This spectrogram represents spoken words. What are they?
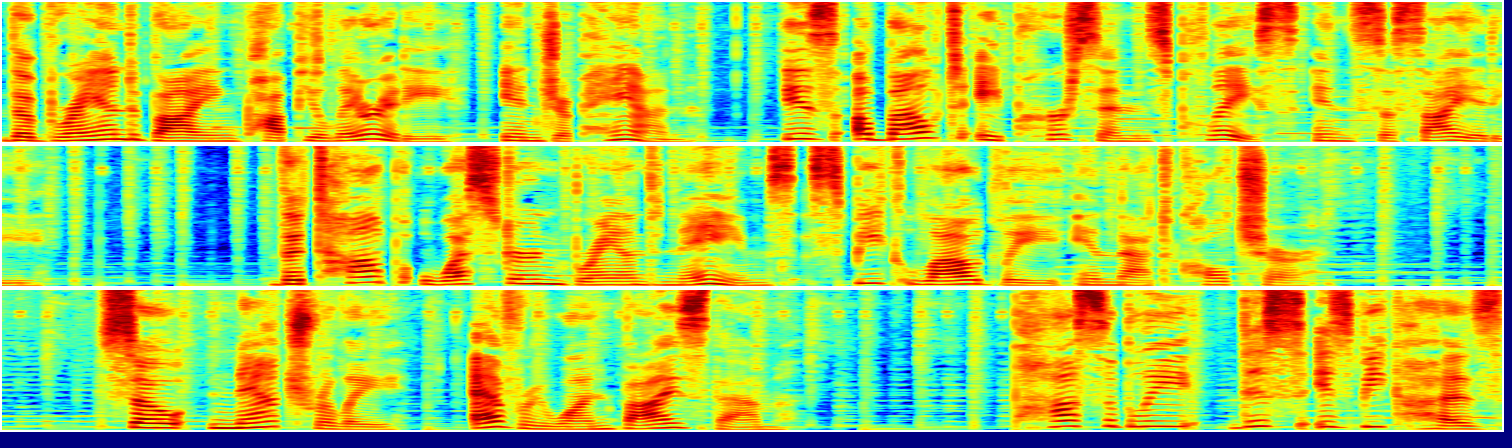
The brand buying popularity in Japan is about a person's place in society. The top Western brand names speak loudly in that culture. So, naturally, everyone buys them. Possibly this is because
